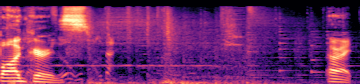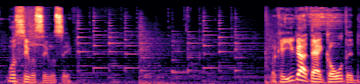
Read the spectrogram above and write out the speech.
bonkers. All right, we'll see, we'll see, we'll see. Okay, you got that golded.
